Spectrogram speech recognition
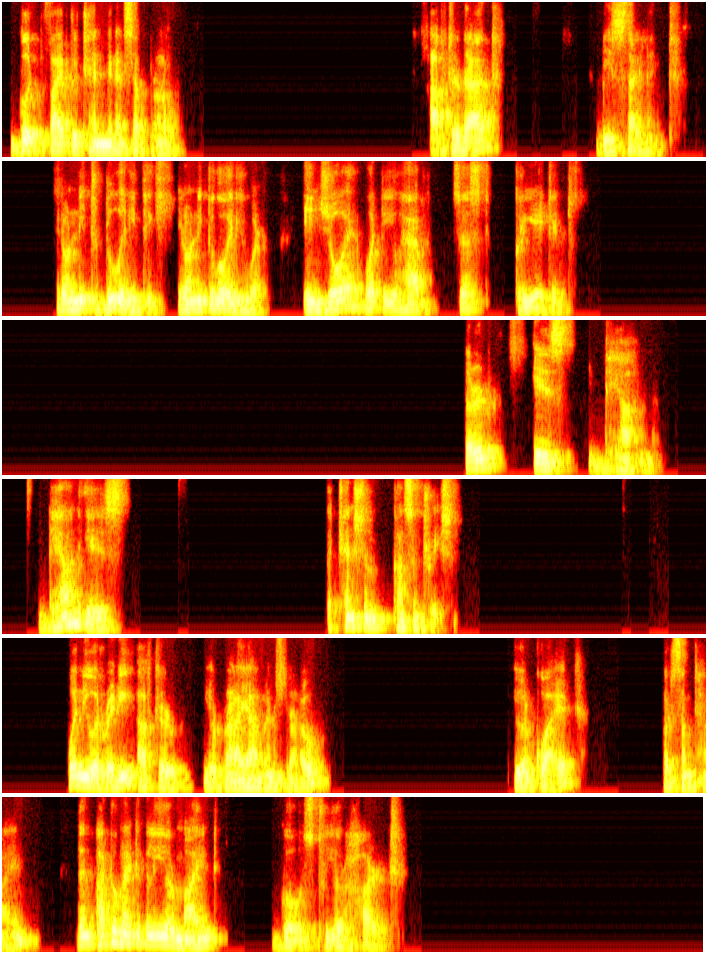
Good, five to 10 minutes of pranav. After that, be silent. You don't need to do anything, you don't need to go anywhere. Enjoy what you have just created. Third is dhyan. Dhyan is attention concentration. When you are ready after your pranayama and pranav, you are quiet for some time, then automatically your mind goes to your heart.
